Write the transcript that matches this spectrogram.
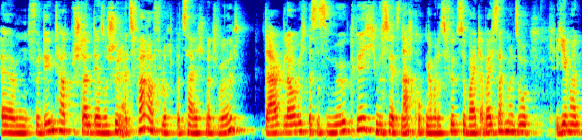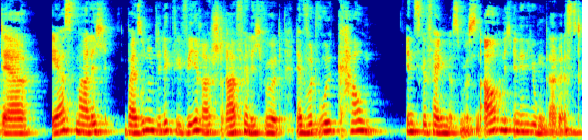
ähm, für den Tatbestand, der so schön als Fahrerflucht bezeichnet wird, da glaube ich, ist es möglich. Ich müsste jetzt nachgucken, aber das führt zu weit. Aber ich sag mal so, jemand, der erstmalig bei so einem Delikt wie Vera straffällig wird, der wird wohl kaum ins Gefängnis müssen, auch nicht in den Jugendarrest.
